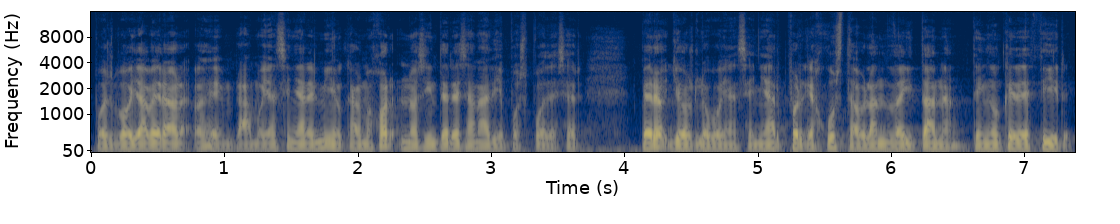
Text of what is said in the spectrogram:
pues voy a ver ahora, en plan, voy a enseñar el mío, que a lo mejor no os interesa a nadie, pues puede ser, pero yo os lo voy a enseñar porque justo hablando de Aitana, tengo que decir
